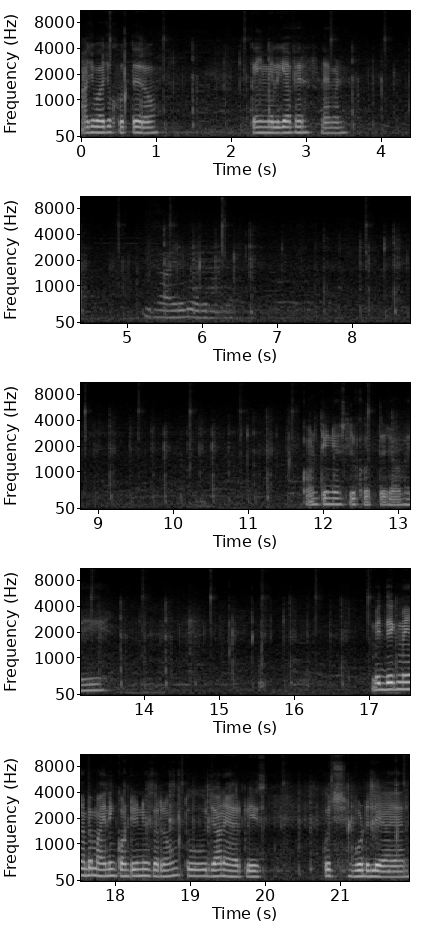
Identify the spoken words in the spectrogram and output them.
आजू बाजू खोदते रहो। कहीं मिल गया फिर डायमंड कॉन्टिन्यूसली खोदते जाओ भाई। भाई देख, मैं यहाँ पे माइनिंग कंटिन्यू कर रहा हूँ। तू जाना यार प्लीज़ कुछ वुड ले आ यार।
